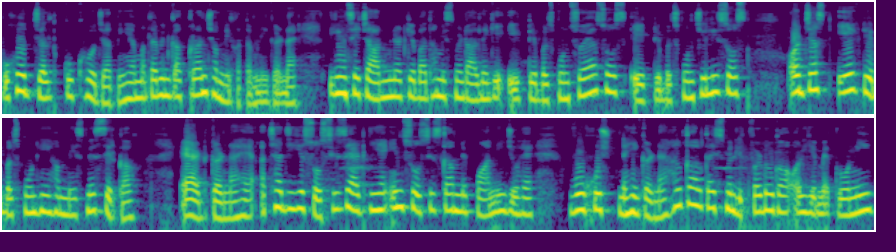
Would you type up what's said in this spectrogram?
बहुत जल्द कुक हो जाती हैं मतलब इनका क्रंच हमने ख़त्म नहीं करना है। तीन से चार मिनट के बाद हम इसमें डाल देंगे एक टेबल स्पून सोया सॉस, एक टेबल स्पून चिली सॉस और जस्ट एक टेबल स्पून ही हमने इसमें सिरका ऐड करना है। अच्छा जी, ये सोसिस ऐड की हैं। इन सोसिस का हमने पानी जो है, वो खुश्क नहीं करना है। हल्का हल्का इसमें लिक्विड होगा और ये मैक्रोनी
